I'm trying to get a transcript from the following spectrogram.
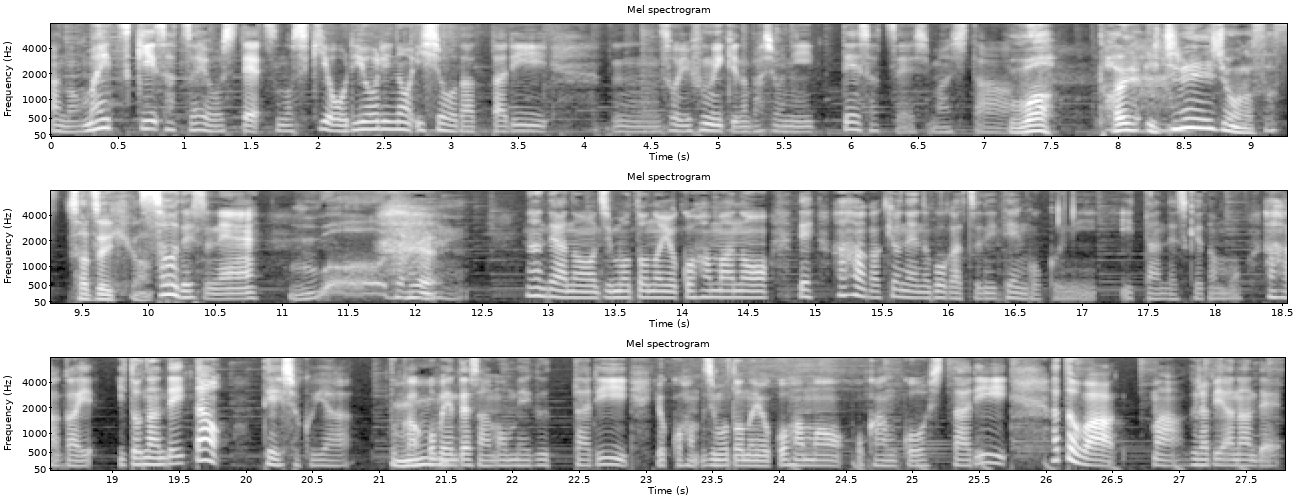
あの毎月撮影をしてその四季折々の衣装だったり、うん、そういう雰囲気の場所に行って撮影しました。うわ大変。1年以上のさ撮影期間。そうですね、うわー大変、はいなんであの地元の横浜ので母が去年の5月に天国に行ったんですけども母が営んでいた定食屋とかうんお弁当屋さんを巡ったり、横浜地元の横浜を観光したりあとはまあグラビアなんで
